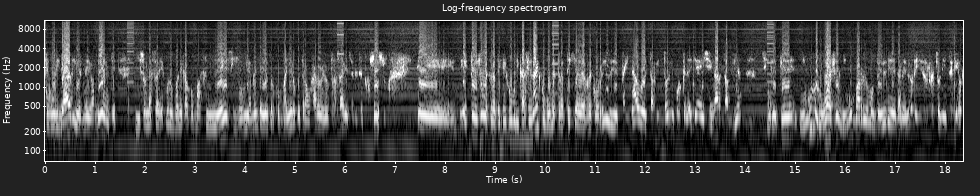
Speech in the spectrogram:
seguridad y del medio ambiente. Y son las áreas que uno maneja con más fluidez y obviamente hay otros compañeros que trabajaron en otras áreas en ese proceso. Eh, esto es una estrategia comunicacional como una estrategia de recorrido y de peinado del territorio porque la idea es llegar también sin que quede ningún uruguayo, ningún barrio de Montevideo ni de Canelones ni del resto del interior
